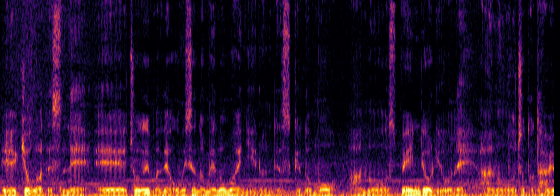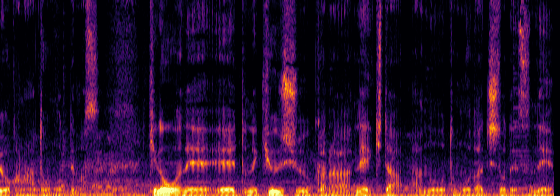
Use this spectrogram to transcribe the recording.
えー、今日はですね、えー、ちょうど今ね、お店の目の前にいるんですけども、あの、スペイン料理をね、あの、ちょっと食べようかなと思ってます。昨日はね、えっとね、九州からね、来た、あの、友達とですね、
